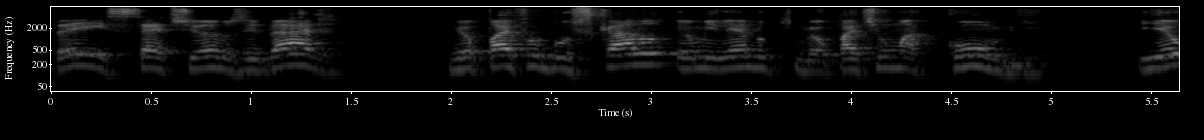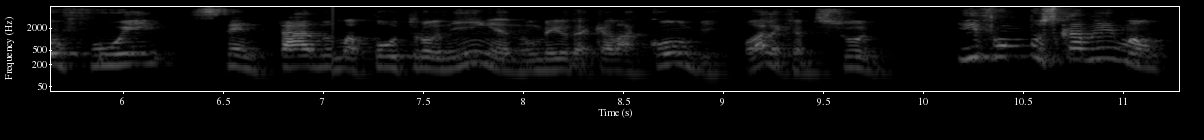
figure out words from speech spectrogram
seis, sete anos de idade. Meu pai foi buscá-lo, eu me lembro que meu pai tinha uma Kombi e eu fui sentado numa poltroninha no meio daquela Kombi, olha que absurdo, e fomos buscar meu irmão.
